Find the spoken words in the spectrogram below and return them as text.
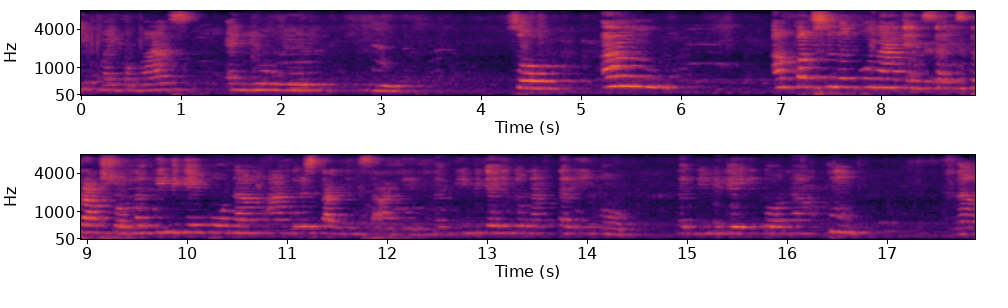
Keep my commands, and you will live. So, ang ang pagsunod po natin sa instruction, nagbibigay po ng understanding sa atin. Nagbibigay ito ng talino. Nagbibigay ito ng, ng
